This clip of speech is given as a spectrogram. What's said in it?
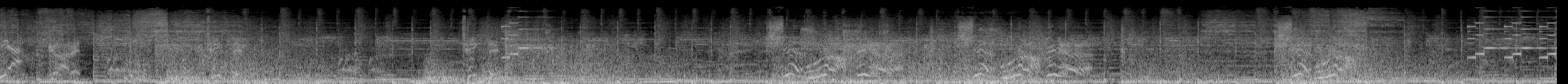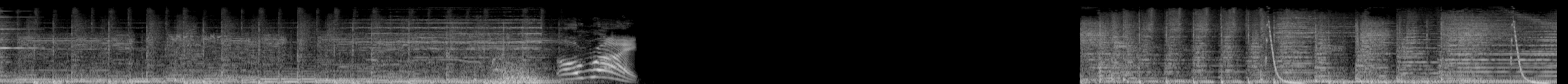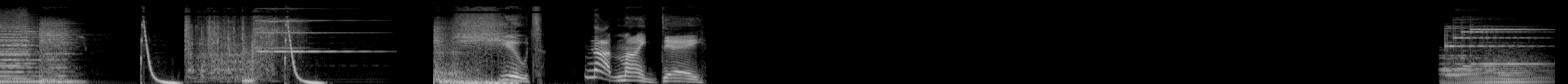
Yeah. Got it. Take this. Take this. Shit. Yeah. Shit. Yeah. Shit. Yeah. All right! Shoot! Not my day!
